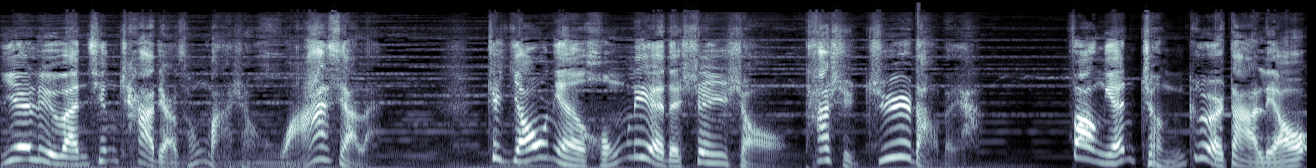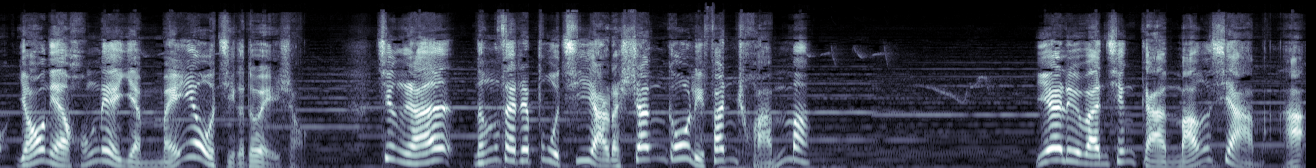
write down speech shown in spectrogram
耶律婉清差点从马上滑下来。这姚碾红烈的身手，他是知道的呀。放眼整个大辽，姚碾红烈也没有几个对手。竟然能在这不起眼的山沟里翻船吗？耶律婉清赶忙下马，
